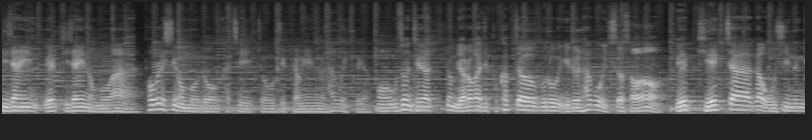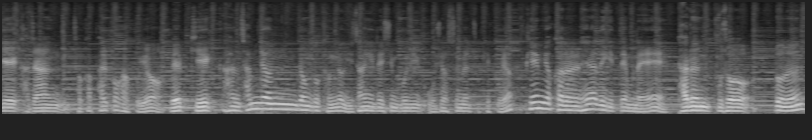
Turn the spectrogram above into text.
디자인, 웹 디자인 업무와 퍼블리싱 업무도 같이 조금씩 병행을 하고 있고요. 어, 우선 제가 좀 여러 가지 복합적으로 일을 하고 있어서 웹 기획자가 오시는 게 가장 적합할 것 같고요. 웹 기획 한 3년 정도 경력 이상이 되신 분이 오셨으면 좋겠고요. PM 역할을 해야 되기 때문에 다른 부서 또는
